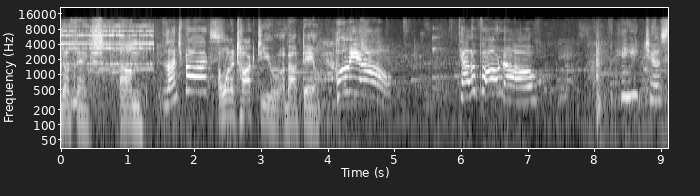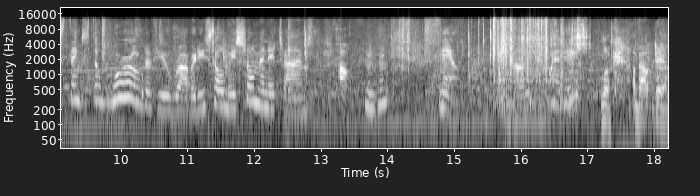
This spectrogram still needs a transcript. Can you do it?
No thanks. Um, Lunchbox? I want to talk to you about Dale. Julio! Telefono! He just thinks the world of you, Robert. He's told me so many times. Oh, mm-hmm. Now, out of 20. Look, about Dale.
